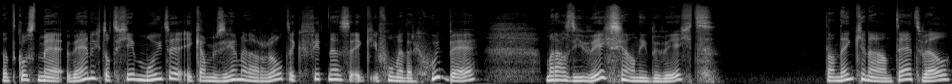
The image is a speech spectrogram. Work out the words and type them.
Dat kost mij weinig tot geen moeite. Ik amuseer me daar rot, ik fitness, ik voel me daar goed bij. Maar als die weegschaal niet beweegt, dan denk je na een tijd wel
